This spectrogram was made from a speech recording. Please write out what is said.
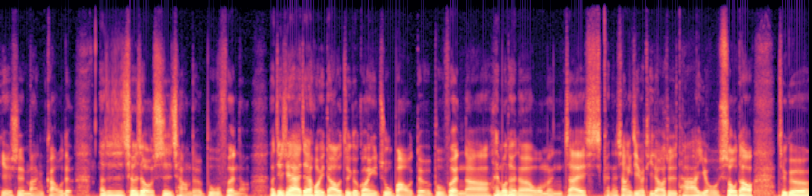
也是蛮高的。那这是车手市场的部分哦。那接下来再回到这个关于珠宝的部分，那 Hamilton 呢，我们在可能上一集有提到，就是他有收到这个。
